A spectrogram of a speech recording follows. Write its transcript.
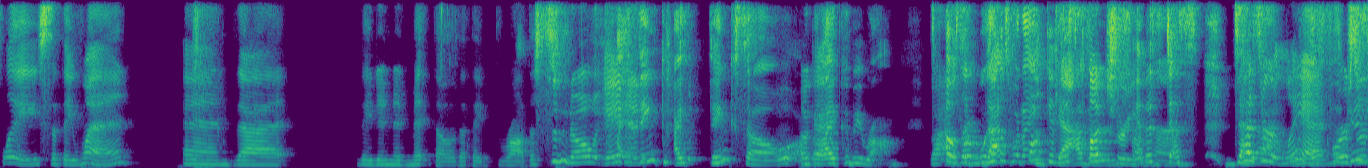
place that they went, and that they didn't admit though that they brought the snow in. I think I think so. Um, okay. I could be wrong. But I was like, where that's the what fuck I in this country, in this des- desert Yeah, what the land, where's is there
